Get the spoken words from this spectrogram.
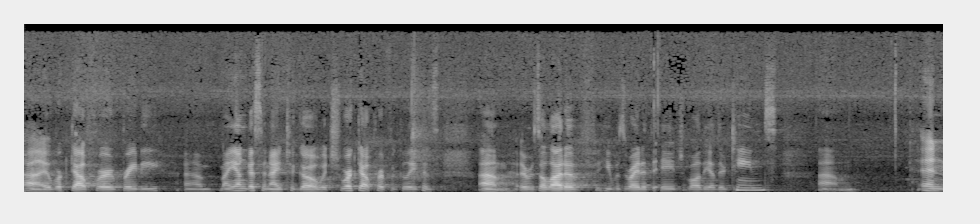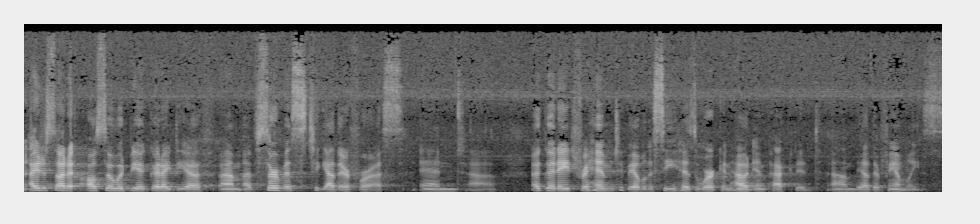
uh, it worked out for Brady, um, my youngest, and I to go, which worked out perfectly because um, there was a lot of, he was right at the age of all the other teens. Um, and I just thought it also would be a good idea um, of service together for us and uh, a good age for him to be able to see his work and how it impacted um, the other families.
